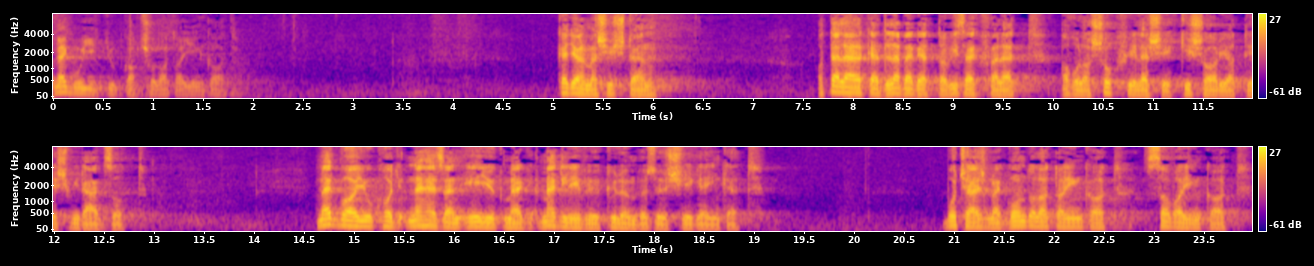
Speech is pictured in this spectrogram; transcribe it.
megújítjuk kapcsolatainkat. Kegyelmes Isten, a te lelked lebegett a vizek felett, ahol a sokféleség kisarjadt és virágzott. Megvalljuk, hogy nehezen éljük meg meglévő különbözőségeinket. Bocsásd meg gondolatainkat, szavainkat,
